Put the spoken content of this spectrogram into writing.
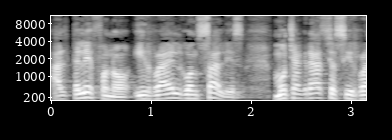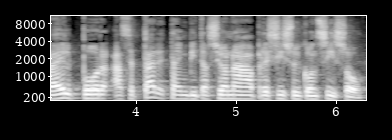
al teléfono Israel González. Muchas gracias Israel por aceptar esta invitación a Preciso y Conciso.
